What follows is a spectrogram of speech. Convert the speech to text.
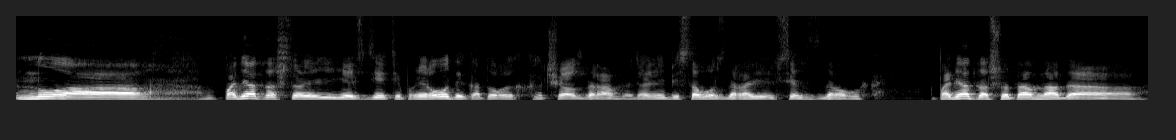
Ну, а понятно, что есть дети природы, которых хочу оздоравливать. Они без того здоровее всех здоровых. Понятно, что там надо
